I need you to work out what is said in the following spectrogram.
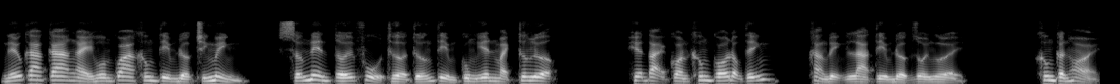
Nếu ca ca ngày hôm qua không tìm được chính mình, sớm nên tới phủ thừa tướng tìm cung yên mạch thương lượng. Hiện tại còn không có động tĩnh, khẳng định là tìm được rồi người. Không cần hỏi,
